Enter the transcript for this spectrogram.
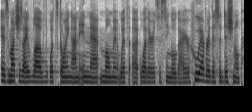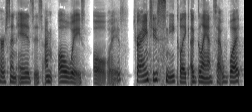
as much as I love what's going on in that moment with uh, whether it's a single guy or whoever this additional person is is I'm always always trying to sneak like a glance at what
